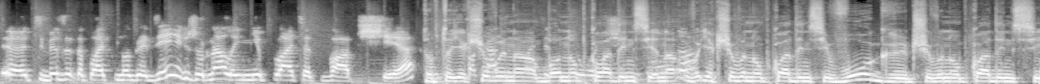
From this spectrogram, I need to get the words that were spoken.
э, тебе за это платят много денег, журнали не платять вообще. Тобто, якщо ви на, на обкладинці, на, якщо ви на обкладинці Vogue, чи ви на обкладинці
